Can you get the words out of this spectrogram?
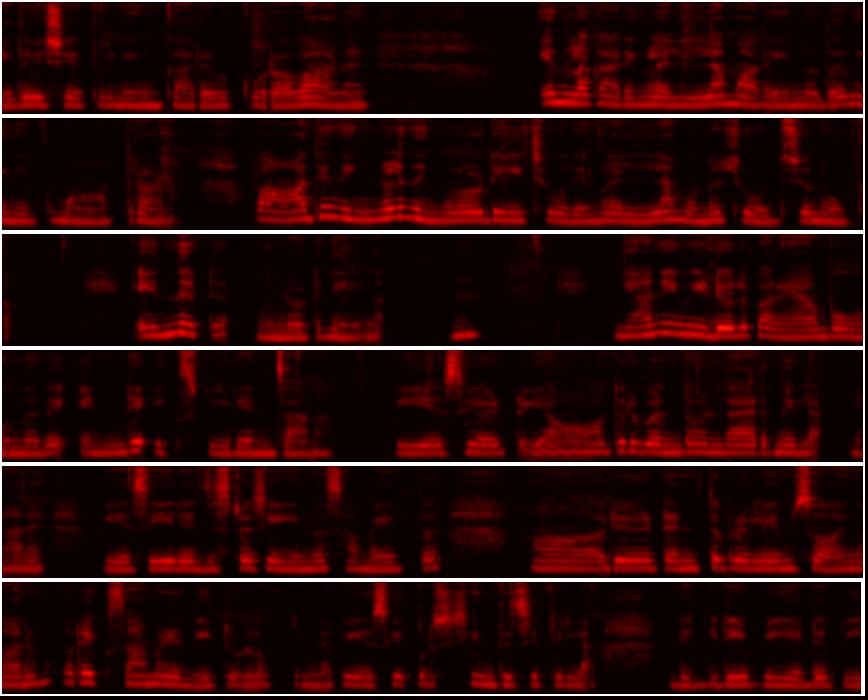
ഏത് വിഷയത്തിൽ നിങ്ങൾക്ക് അറിവ് കുറവാണ്? എന്നുള്ള കാര്യങ്ങളെല്ലാം അറിയുന്നത് നിങ്ങൾക്ക് മാത്രമാണ്. അപ്പോൾ ആദ്യം നിങ്ങൾ നിങ്ങളോട് ഈ ചോദ്യങ്ങളെല്ലാം ഒന്ന് ചോദിച്ചു നോക്കുക. എന്നിട്ട് മുന്നോട്ട് നീങ്ങുക. ഞാൻ ഈ വീഡിയോയിൽ പറയാൻ പോകുന്നത് എന്റെ എക്സ്പീരിയൻസ് ആണ്. പി എസ് സി ആയിട്ട് യാതൊരു ബന്ധം ഉണ്ടായിരുന്നില്ല. ഞാൻ പി എസ് സി രജിസ്റ്റർ ചെയ്യുന്ന സമയത്ത് ഒരു ടെൻത്ത് പ്രിലിയംസോ എങ്ങാനും ഒരു എക്സാം എഴുതിയിട്ടുള്ളൂ. പിന്നെ പി എസ് സിയെ കുറിച്ച് ചിന്തിച്ചിട്ടില്ല. Degree B Ed P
